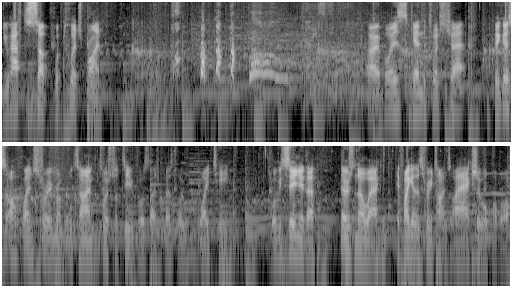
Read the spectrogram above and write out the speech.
you have to sub with Twitch Prime. Alright, boys, get in the Twitch chat. Biggest offline streamer of all time. Twitch.tv forward slash bestboyyt. We'll be seeing you there. There's no way I can. If I get this three times, I actually will pop off.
